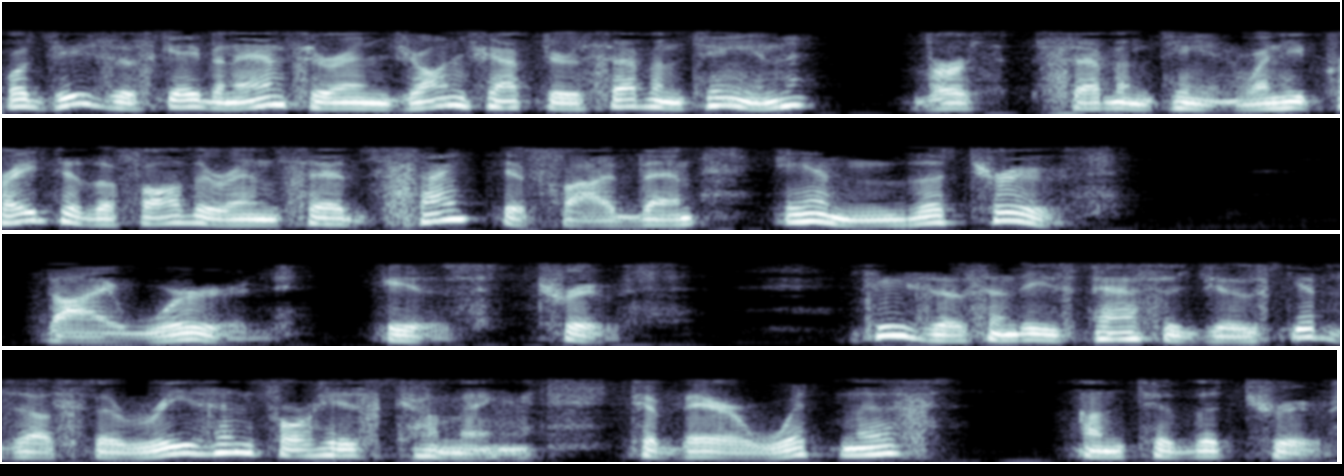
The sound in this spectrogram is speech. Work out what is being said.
Well, Jesus gave an answer in John chapter 17, verse 17, when he prayed to the Father and said, Sanctify them in the truth. Thy word is truth. Jesus in these passages gives us the reason for his coming, to bear witness unto the truth.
